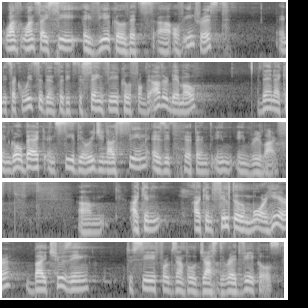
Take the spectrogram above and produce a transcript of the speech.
once, once I see a vehicle that's uh, of interest, and it's a coincidence that it's the same vehicle from the other demo, then I can go back and see the original scene as it happened in, in real life. Um, I, can, I can filter more here by choosing to see, for example, just the red vehicles.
